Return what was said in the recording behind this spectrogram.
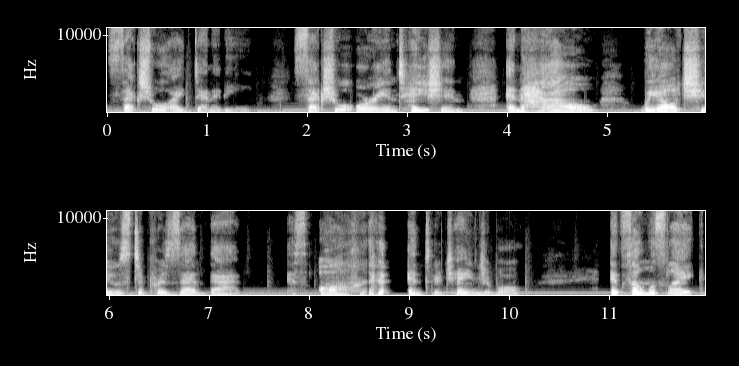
sexual identity, sexual orientation, and how we all choose to present that is all interchangeable. It's almost like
